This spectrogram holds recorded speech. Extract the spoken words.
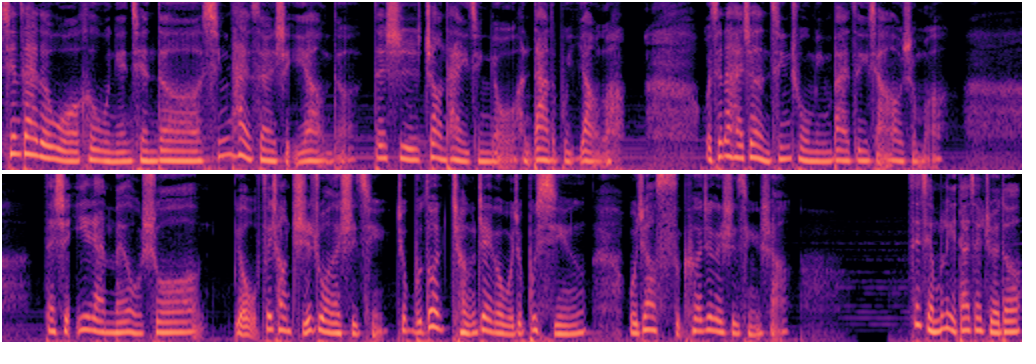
现在的我和五年前的心态虽然是一样的，但是状态已经有很大的不一样了。我现在还是很清楚明白自己想要什么，但是依然没有说有非常执着的事情，就不做成这个我就不行，我就要死磕这个事情上。在节目里，大家觉得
